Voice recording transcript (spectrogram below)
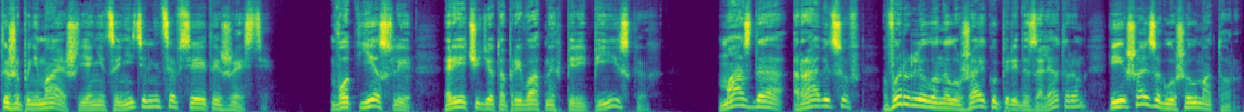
ты же понимаешь, я не ценительница всей этой жести. Вот если речь идет о приватных переписках... Мазда Равицев вырулила на лужайку перед изолятором, и Ишай заглушил мотор.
